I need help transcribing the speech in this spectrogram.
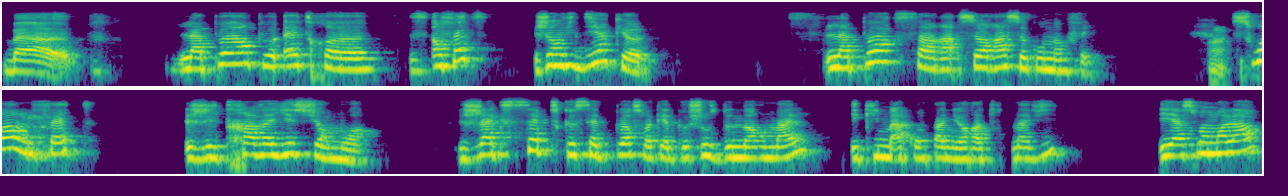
Bah, la peur peut être... Euh, en fait, j'ai envie de dire que la peur sera, ce qu'on en fait. Soit en fait, j'ai travaillé sur moi. J'accepte que cette peur soit quelque chose de normal et qui m'accompagnera toute ma vie. Et à ce moment-là,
